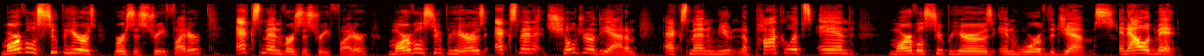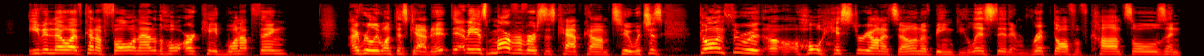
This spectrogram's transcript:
Marvel Superheroes vs. Street Fighter, X-Men vs. Street Fighter, Marvel Superheroes, X-Men Children of the Atom, X-Men Mutant Apocalypse, and Marvel superheroes in War of the Gems. And I'll admit, even though I've kind of fallen out of the whole arcade one-up thing, I really want this cabinet. I mean, it's Marvel vs. Capcom 2, which has gone through a, a, whole history on its own of being delisted and ripped off of consoles, and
